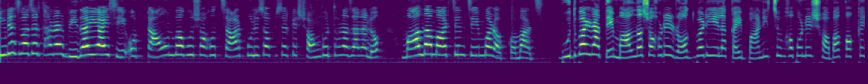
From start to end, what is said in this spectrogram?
ইংরেজবাজার থানার বিদায়ী আইসি ও টাউন বাবু সহ চার পুলিশ অফিসারকে সংবর্ধনা জানালো Malda merchant chamber of commerce. বুধবার রাতে মালদা শহরের রথবাড়ি এলাকায় বাণিজ্য ভবনের সভাকক্ষে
